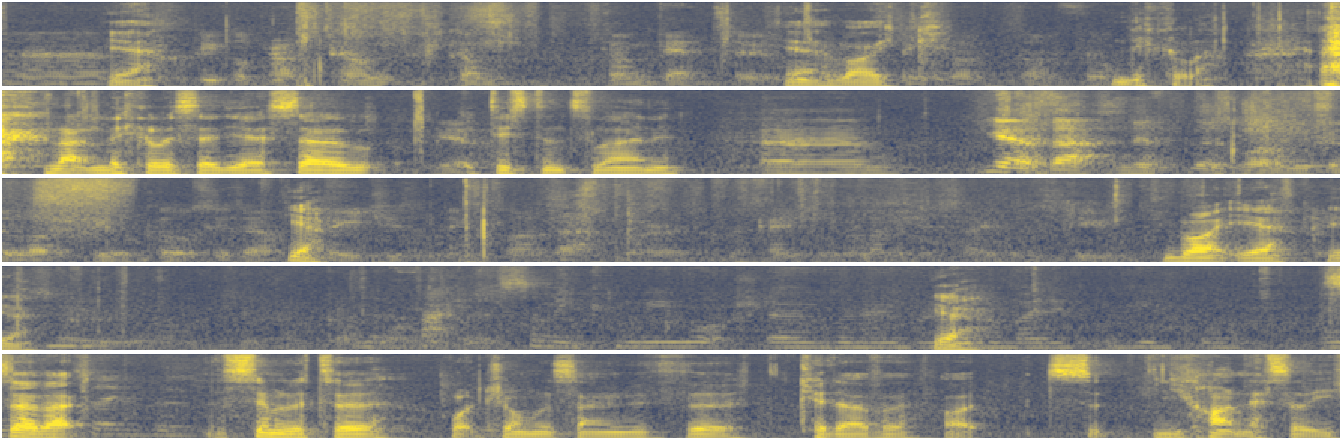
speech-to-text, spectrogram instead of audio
Um, Yeah. People perhaps can't, can't, can't get to. Yeah, like I've- I've. Nicola. like Nicola said, yeah, so Yeah. distance learning. Um, yeah, that and as well, we do a lot of field courses out Yeah. on beaches and things like that, where occasionally we'll have a disabled student. Right, yeah, yeah. So, I think I've got And the fact that something can be watched over and over Yeah. again by different people. So that- same person. Similar to what John was saying with the cadaver, like it's, you can't necessarily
